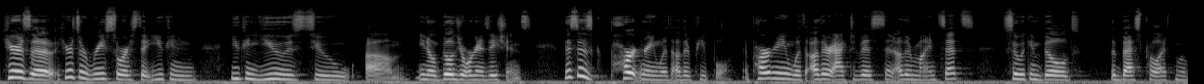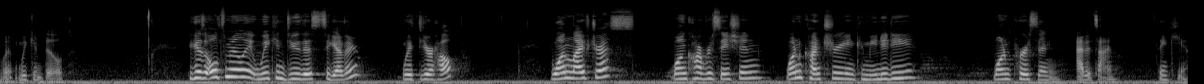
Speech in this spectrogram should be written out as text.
here's a, here's a resource that you can you can use to um, you know, build your organizations. This is partnering with other people and partnering with other activists and other mindsets so we can build the best pro life movement we can build. Because ultimately, we can do this together with your help. One life dress, one conversation, one country and community, one person at a time. Thank you.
